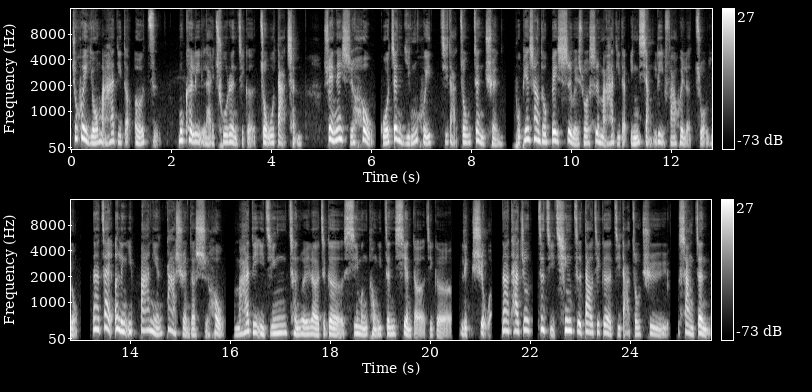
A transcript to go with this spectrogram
就会由马哈迪的儿子穆克利来出任这个州务大臣。所以那时候国政赢回吉打州政权，普遍上都被视为说是马哈迪的影响力发挥了作用。那在二零一八年大选的时候，马哈迪已经成为了这个西蒙统一阵线的这个领袖啊。那他就自己亲自到这个吉打州去上阵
